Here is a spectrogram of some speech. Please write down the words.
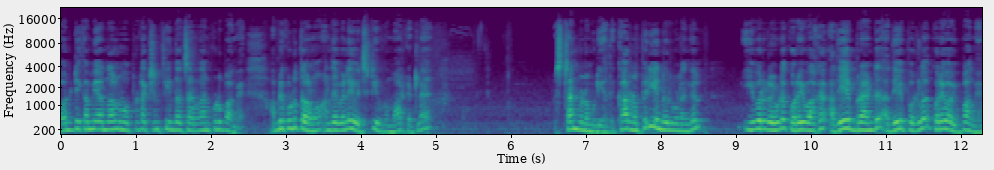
குவான்டிட்டி கம்மியாக இருந்தாலும் நம்ம ப்ரொடக்ஷன் ஃபீ இருந்தால் சார் தான் கொடுப்பாங்க. அப்படி கொடுத்தாலும் அந்த விலையை வச்சுட்டு இவங்க மார்க்கெட்டில் ஸ்டாண்ட் பண்ண முடியாது. காரணம் பெரிய நிறுவனங்கள் இவர்களை விட குறைவாக அதே பிராண்டு அதே பொருளை குறைவாக விற்பாங்க.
